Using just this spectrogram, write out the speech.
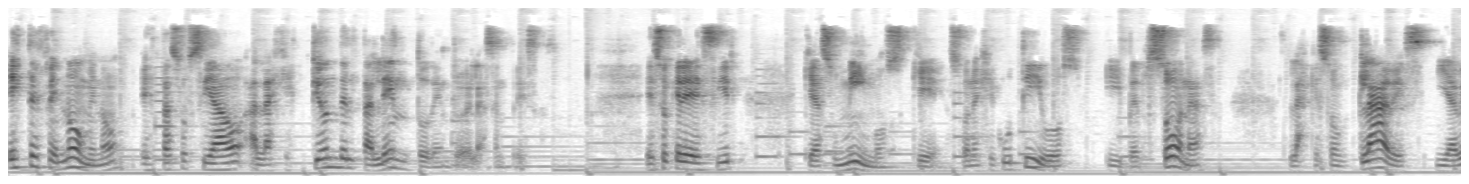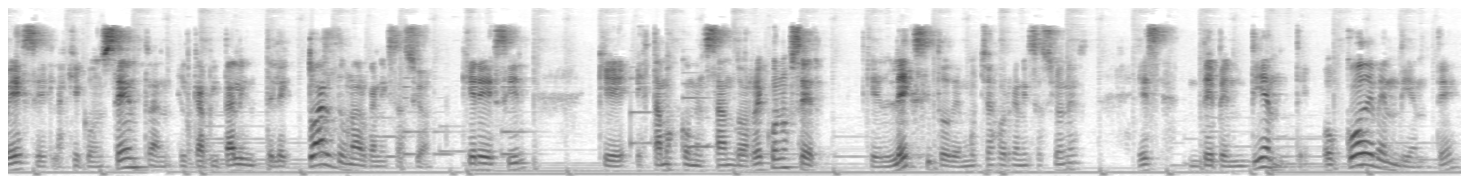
Este fenómeno está asociado a la gestión del talento dentro de las empresas. Eso quiere decir que asumimos que son ejecutivos y personas las que son claves y a veces las que concentran el capital intelectual de una organización. Quiere decir que estamos comenzando a reconocer que el éxito de muchas organizaciones es dependiente o codependiente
